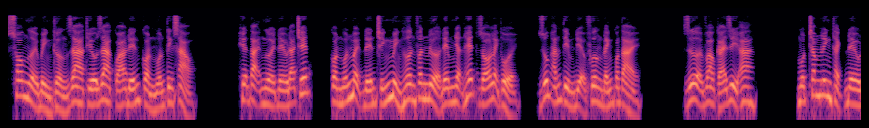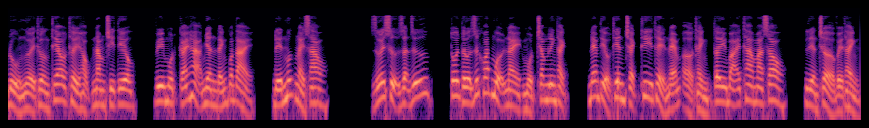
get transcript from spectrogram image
so người bình thường ra thiếu ra quá đến còn muốn tinh xảo. Hiện tại người đều đã chết, còn muốn mệt đến chính mình hơn phân nửa đêm nhận hết gió lạnh thổi, giúp hắn tìm địa phương đánh quan tài. Dựa vào cái gì a? Một trăm linh thạch đều đủ người thường theo thời học năm chi tiêu, vì một cái hạ nhân đánh quan tài, đến mức này sao? Dưới sự giận dữ, tôi tớ dứt khoát muội này một trăm linh thạch, đem tiểu thiên trạch thi thể ném ở thành Tây bãi tha ma sau, liền trở về thành.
